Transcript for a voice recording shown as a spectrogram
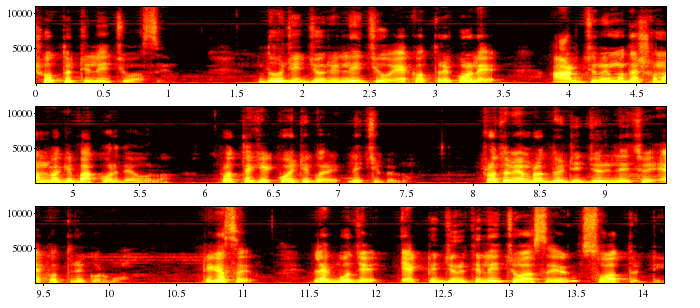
সত্তরটি লিচু আছে। দুইটি জুড়ি লিচু একত্রে করলে আটজনের মধ্যে সমান ভাগে ভাগ করে দেওয়া হলো। প্রত্যেকে কয়টি করে লিচু পেল? প্রথমে আমরা দুইটি জুড়ি লিচু একত্রে করব। ঠিক আছে? লিখব যে একটি জুড়িতে লিচু আছে চুয়াত্তরটি,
